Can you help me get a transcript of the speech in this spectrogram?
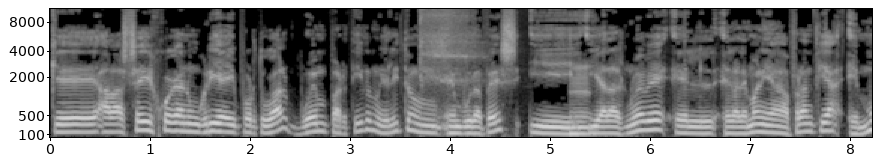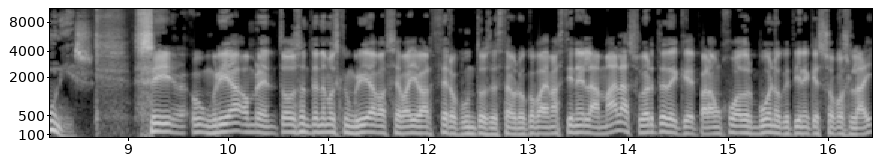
que a las seis juegan Hungría y Portugal, buen partido, Miguelito, en, Budapest, y, mm. y, a las nueve el, el Alemania-Francia en Múnich. Sí, Hungría, hombre, todos entendemos que Hungría se va a llevar cero puntos de esta Eurocopa. Además, tiene la mala suerte de que para un jugador bueno que tiene, que es Soboslai,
